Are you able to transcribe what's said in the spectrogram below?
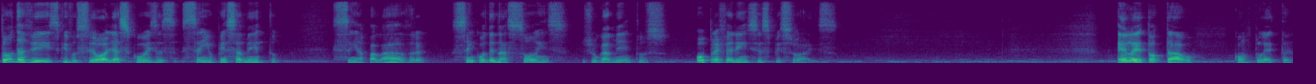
toda vez que você olha as coisas sem o pensamento, sem a palavra, sem condenações, julgamentos ou preferências pessoais. Ela é total, completa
